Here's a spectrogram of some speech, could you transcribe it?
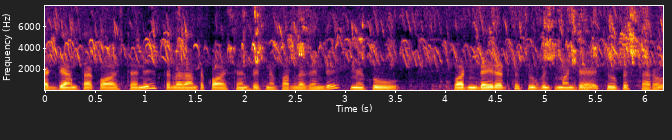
ఎగ్ ఎంత కాస్ట్ అని పిల్లలంతా కాస్ట్ అని పెట్టినా పర్లేదండి మీకు వాటిని డైరెక్ట్గా చూపించమంటే చూపిస్తారు.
